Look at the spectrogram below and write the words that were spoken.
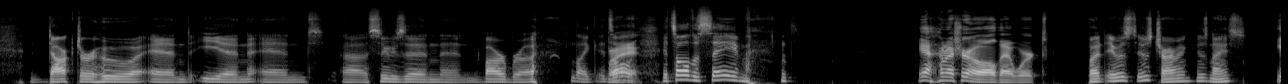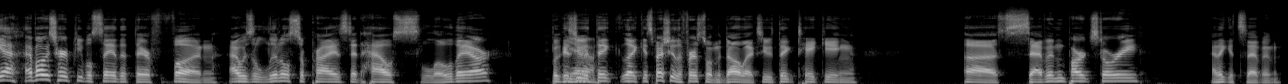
Doctor Who and Ian and uh, Susan and Barbara like it's all Right. it's all the same. Yeah, I'm not sure how all that worked. But it was it was charming. It was nice. Yeah, I've always heard people say that they're fun. I was a little surprised at how slow they are. Because you would think like especially the first one, the Daleks, you would think taking a seven part story, I think it's seven,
